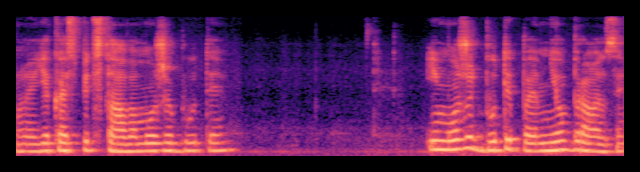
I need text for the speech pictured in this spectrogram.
е, якась підстава може бути. І можуть бути певні образи.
